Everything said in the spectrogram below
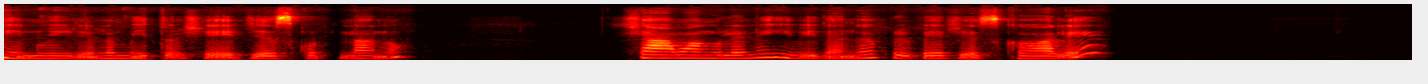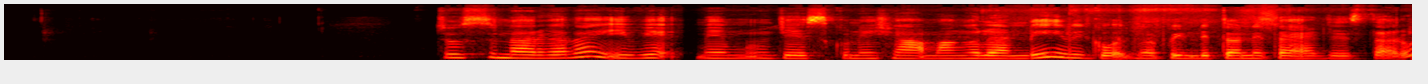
నేను వీడియోలో మీతో షేర్ చేసుకుంటున్నాను. షామాంగులను ఈ విధంగా ప్రిపేర్ చేసుకోవాలి. చూస్తున్నారు కదా ఇవి మేము చేసుకునే షామాంగులు అండి. ఇవి గోధుమ పిండితోనే తయారు చేస్తారు.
